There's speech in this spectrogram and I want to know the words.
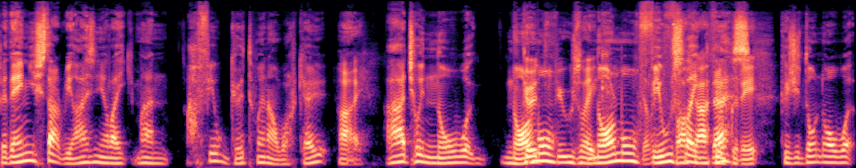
but then you start realizing you're like, man, I feel good when I work out. Aye, I actually know what normal good feels like. normal feels "Fuck, like, feel this because you don't know what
